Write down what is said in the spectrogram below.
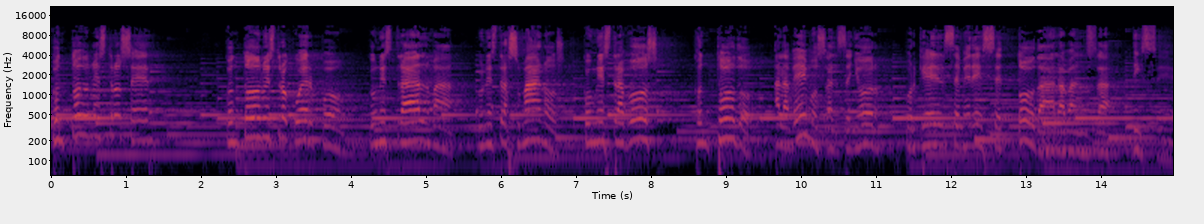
con todo nuestro ser, con todo nuestro cuerpo, con nuestra alma, con nuestras manos, con nuestra voz, con todo. Alabemos al Señor porque Él se merece toda alabanza, dice.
